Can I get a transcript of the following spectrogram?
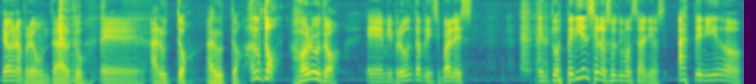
Te hago una pregunta, Artu. Eh, Aruto, Aruto. ¡Aruto! Haruto. Eh, mi pregunta principal es, en tu experiencia en los últimos años, ¿has tenido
